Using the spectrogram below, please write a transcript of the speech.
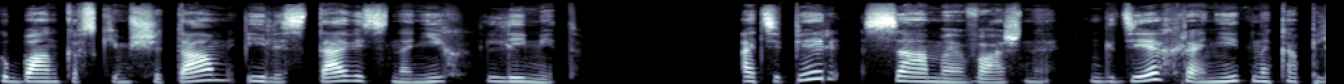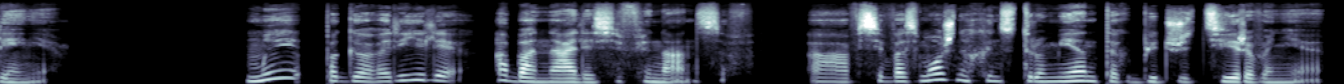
к банковским счетам или ставить на них лимит. А теперь самое важное, где хранить накопление. Мы поговорили об анализе финансов, о всевозможных инструментах бюджетирования,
